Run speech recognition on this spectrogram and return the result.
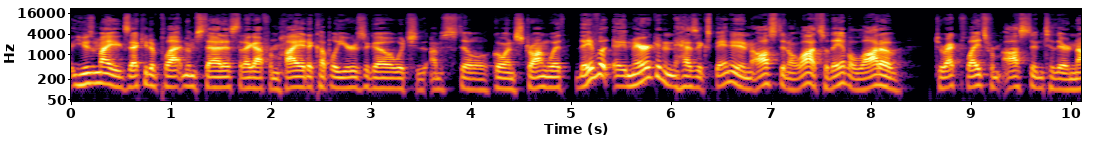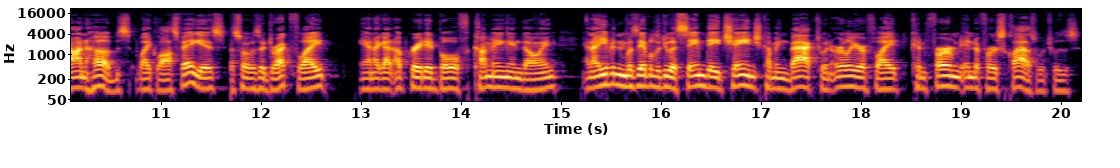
Using my executive platinum status that I got from Hyatt a couple years ago, which I'm still going strong with. They've American has expanded in Austin a lot, so they have a lot of direct flights from Austin to their non-hubs like Las Vegas. So it was a direct flight and I got upgraded both coming and going. And I even was able to do a same day change coming back to an earlier flight, confirmed into first class, which was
